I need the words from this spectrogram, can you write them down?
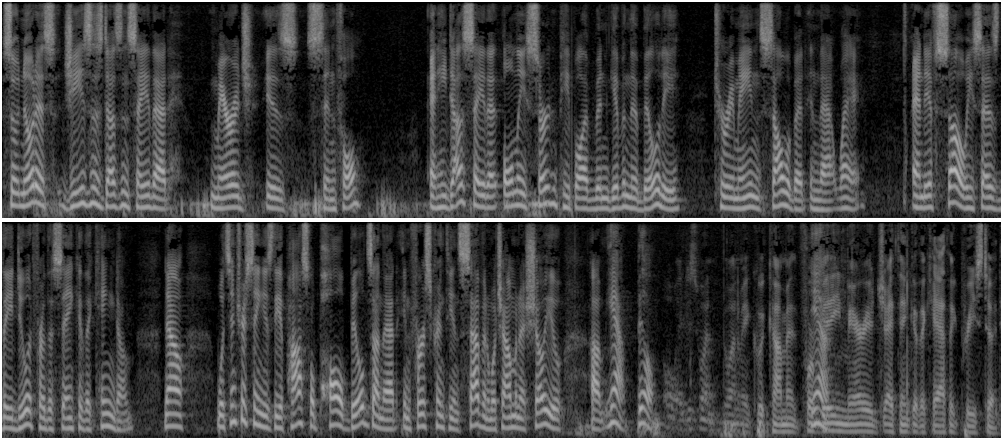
So notice, Jesus doesn't say that marriage is sinful. And he does say that only certain people have been given the ability to remain celibate in that way. And if so, he says they do it for the sake of the kingdom. Now, what's interesting is the Apostle Paul builds on that in 1 Corinthians 7, which I'm going to show you. Um, yeah, Bill. Oh, I just want, want to make a quick comment. Forbidding marriage, I think, of the Catholic priesthood.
